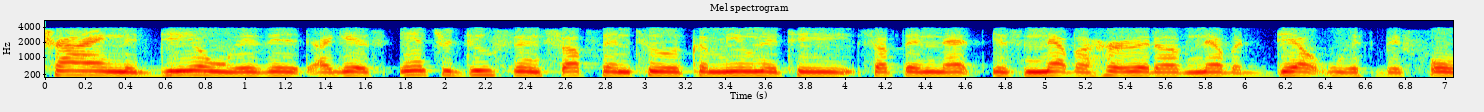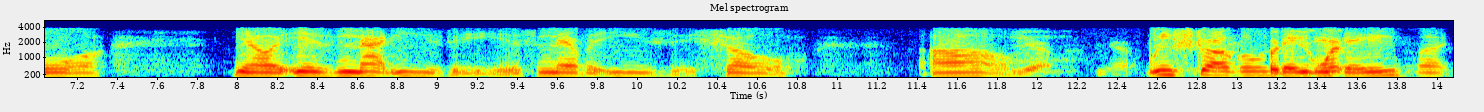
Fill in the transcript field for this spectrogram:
trying to deal with it. I guess introducing something to a community, something that is never heard of, never dealt with before, you know, is not easy. It's never easy. So, um, yeah, yeah. we struggle but day went, to day, but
